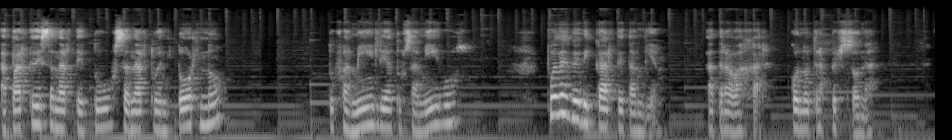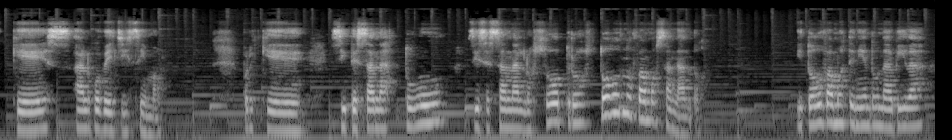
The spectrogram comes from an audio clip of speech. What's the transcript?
aparte de sanarte tú, sanar tu entorno, tu familia, tus amigos, puedes dedicarte también a trabajar con otras personas, que es algo bellísimo. Porque si te sanas tú, si se sanan los otros, todos nos vamos sanando y todos vamos teniendo una vida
